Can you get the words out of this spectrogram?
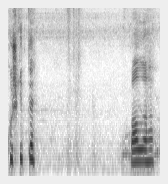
Kuş gitti. Vallahi.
